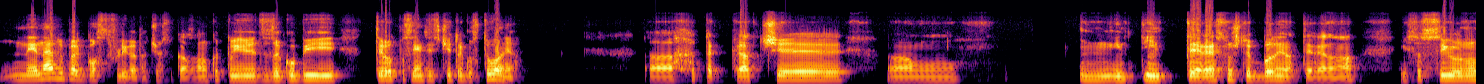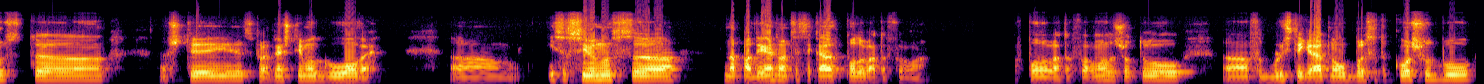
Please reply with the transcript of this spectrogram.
не е най-добър гост в лигата, често казвам, като и загуби три от последните си четири гостувания. Така че ам, интересно ще бъде на терена и със сигурност а, ще, според мен ще има голове. А, и със сигурност а, нападението на ЦСК е в по-добрата форма. В по-добрата форма, защото а, футболистите играят много бърз атакуващ футбол,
